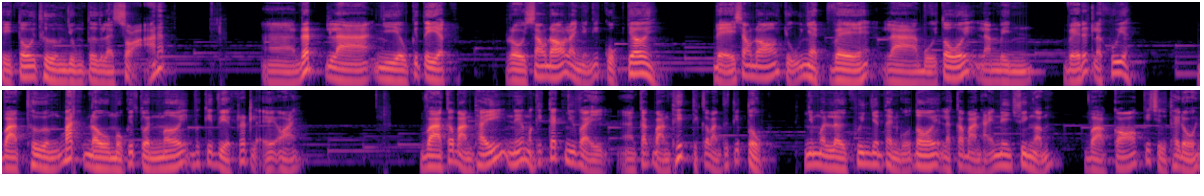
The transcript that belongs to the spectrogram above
thì tôi thường dùng từ là xõa đó. À, rất là nhiều cái tiệc rồi sau đó là những cái cuộc chơi để sau đó chủ nhật về là buổi tối là mình về rất là khuya. Và thường bắt đầu một cái tuần mới với cái việc rất là ế oải. Và các bạn thấy nếu mà cái cách như vậy à, các bạn thích thì các bạn cứ tiếp tục. Nhưng mà lời khuyên chân thành của tôi là các bạn hãy nên suy ngẫm và có cái sự thay đổi.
